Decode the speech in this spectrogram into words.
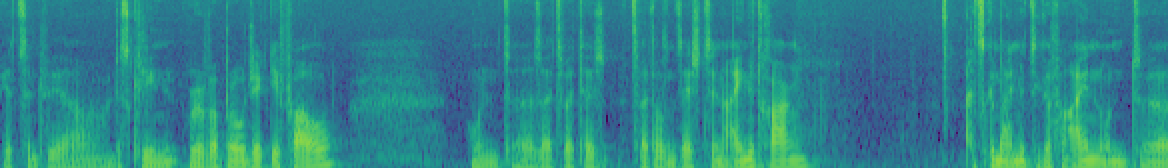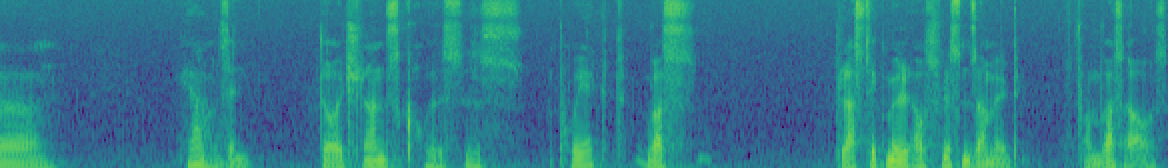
Jetzt sind wir das Clean River Project e.V. und äh, seit 2016 eingetragen als gemeinnütziger Verein und äh, ja, sind Deutschlands größtes Projekt, was Plastikmüll aus Flüssen sammelt, vom Wasser aus.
